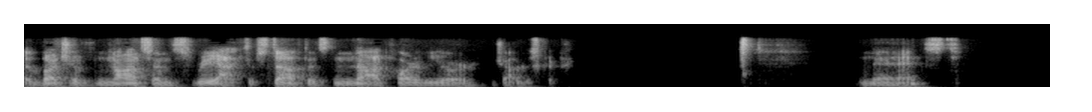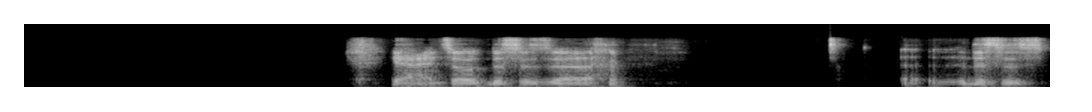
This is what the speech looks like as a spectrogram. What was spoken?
a bunch of nonsense reactive stuff that's not part of your job description. Next. Yeah, and so this is uh, this is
